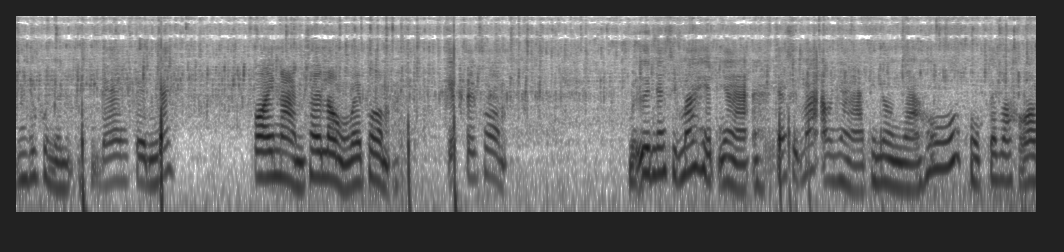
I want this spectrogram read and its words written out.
มอยู่พุ่นน่ะแดงเต็มเลยปล่อยนานใส่หล่องไว้พร้อม เก็บไปพร้อมมืออื่นยังสิมาเห็ดหญ้าจังสิมาเอาหญ้าพี่น้องหญ้าโหหกแต่ว่าเขาเอา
